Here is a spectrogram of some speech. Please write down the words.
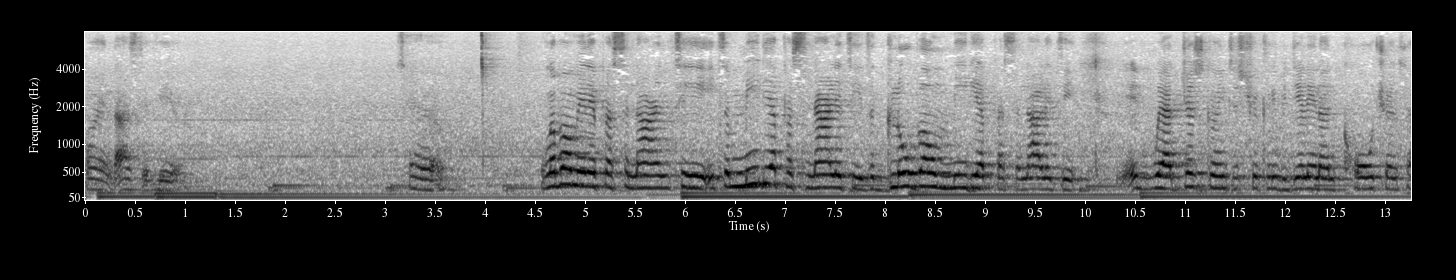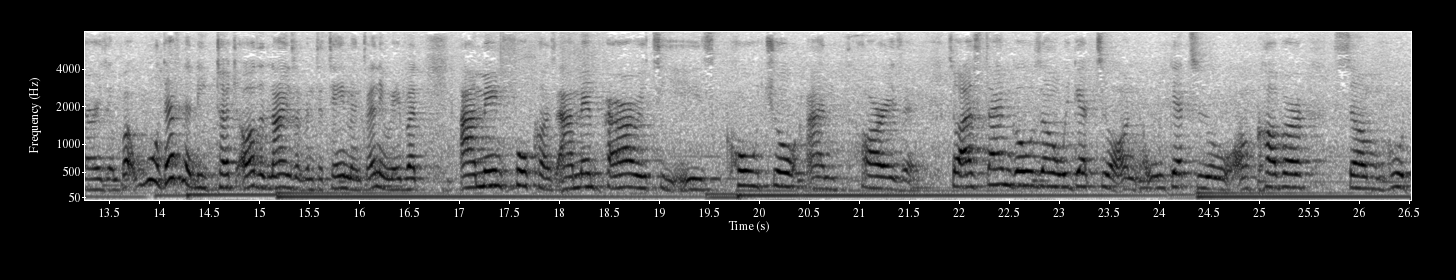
point. That's the view. So, global media personality, it's a media personality, it's a global media personality we are just going to strictly be dealing on culture and tourism, but we'll definitely touch all the lines of entertainment anyway. But our main focus, our main priority is culture and tourism. So as time goes on, we get to on, we get to uncover some good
